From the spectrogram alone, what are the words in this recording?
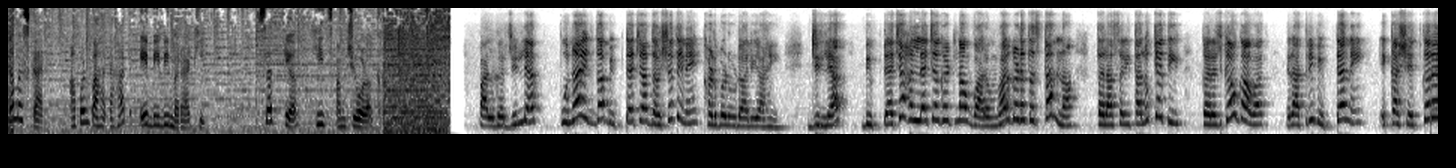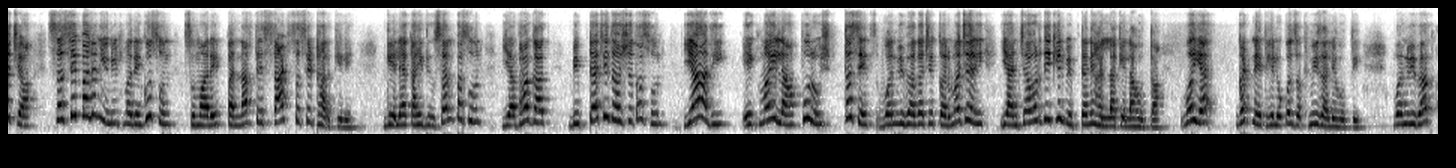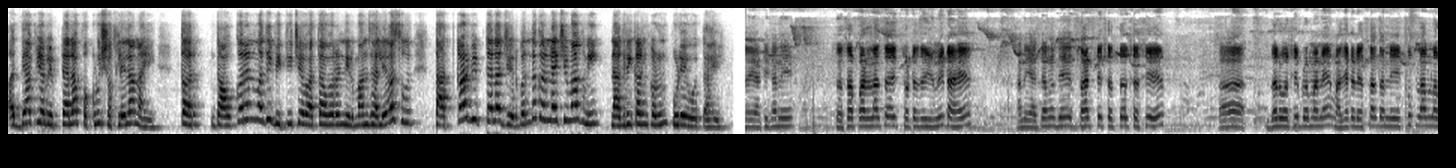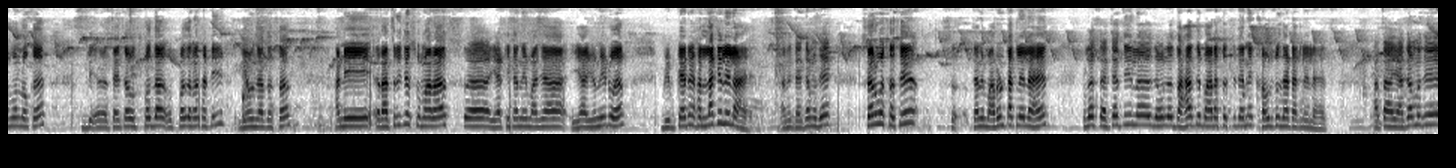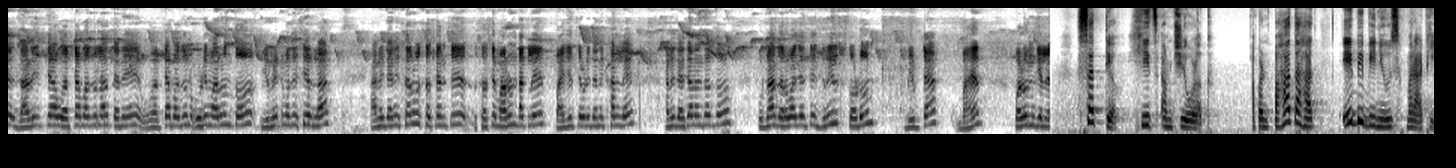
नमस्कार आपण पाहत आहात ए बी बी मराठी. सत्य हीच आमची ओळख. पालघर जिल्ह्यात पुन्हा एकदा बिबट्याच्या दहशतीने खडबड उडाली आहे. जिल्ह्यात बिबट्याच्या हल्ल्याच्या घटना वारंवार घडत असताना तलासरी तालुक्यातील करजगाव गावात रात्री बिबट्याने एका शेतकऱ्याच्या ससेपालन युनिटमध्ये घुसून सुमारे पन्नास ते साठ ससे ठार केले. गेल्या काही दिवसांपासून या भागात बिबट्याची दहशत असून याआधी एक महिला पुरुष तसेच वन विभागाचे कर्मचारी यांच्यावर देखील बिबट्याने हल्ला केला होता व या घटनेत हे लोक जखमी झाले होते. वन विभाग अद्याप या बिबट्याला पकडू शकलेला नाही. तर गावकऱ्यांमध्ये भीतीचे वातावरण निर्माण झाले असून तात्काळ बिबट्याला जेरबंद करण्याची मागणी नागरिकांकडून पुढे होत आहे. या ठिकाणी ससा पालनाचं एक छोटंसं युनिट आहे आणि याच्यामध्ये साठ ते सत्तर ससे दरवर्षीप्रमाणे माझ्याकडे असतात आणि खूप लांब लांबून लोक त्याच्या उत्पाद उत्पादनासाठी घेऊन जात असतात. आणि रात्रीच्या सुमारास या ठिकाणी माझ्या या युनिटवर बिबट्याने हल्ला केलेला आहे. आणि त्याच्यामध्ये सर्व ससे स- त्याने मारून टाकलेले आहेत. प्लस त्याच्यातील जवळजवळ दहा ते बारा ससे त्याने खाऊनसुद्धा टाकलेले आहेत. आता याच्यामध्ये जाळीच्या वरच्या बाजूला त्याने वरच्या बाजून उडी मारून तो युनिटमध्ये शिरला. आणि त्याने सर्व सस्यांचे ससे मारून टाकले पाहिजे तेवढे त्याने खाल्ले. आणि त्याच्यानंतर तो पुन्हा दरवाज्याचे ग्रिल्स तोडून बिबट्या बाहेर पळून गेले. सत्य हीच आमची ओळख. आपण पाहत आहात A B B news Marathi.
